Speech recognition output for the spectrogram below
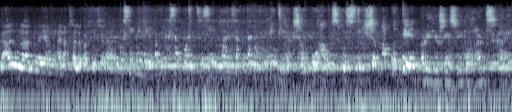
Lalong-lalo na yung anak sa labas ni Sanari. Posible na ibang kasabwat si Zay para saktan ako. Hindi lang siyang buhaws, hustisya. Ako din. Are you using Z to harm Sky?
